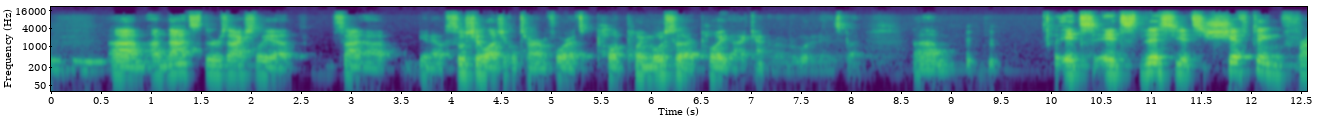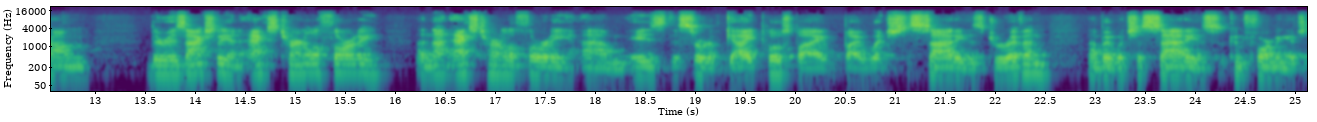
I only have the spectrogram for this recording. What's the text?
Mhm. um, and that's there's actually a, uh you know sociological term for it. It's po- poimosa or poi. I can't remember what it is, but um, it's it's this. It's shifting from there is actually an external authority, and that external authority um, is the sort of guidepost by by which society is driven. And by which society is conforming its,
